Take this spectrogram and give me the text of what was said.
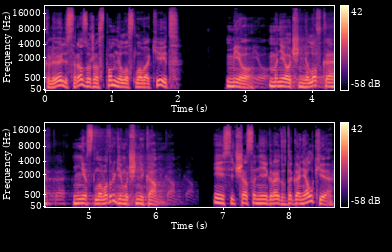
Клюэль сразу же вспомнила слова Кейт. «Мио, мне очень неловко, ни слова другим ученикам. И сейчас они играют в догонялки?»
